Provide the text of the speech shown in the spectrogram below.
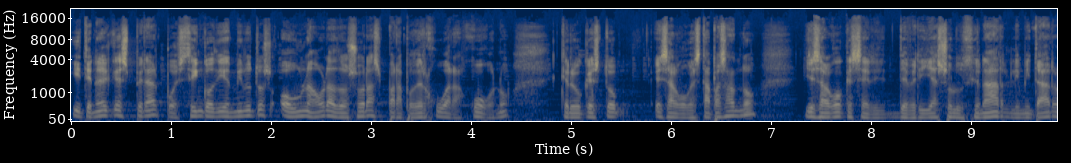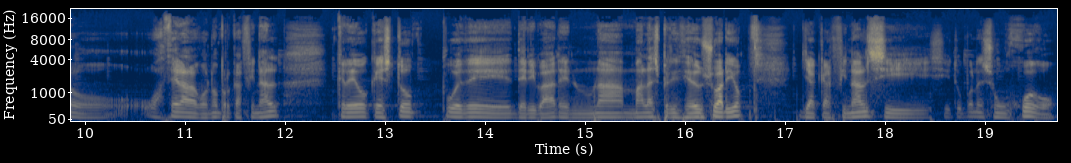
y tener que esperar pues 5 o 10 minutos o una hora, dos horas para poder jugar al juego, ¿no? Creo que esto es algo que está pasando y es algo que se debería solucionar, limitar o, hacer algo, ¿no? Porque al final creo que esto puede derivar en una mala experiencia de usuario, ya que al final si, si tú pones un juego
